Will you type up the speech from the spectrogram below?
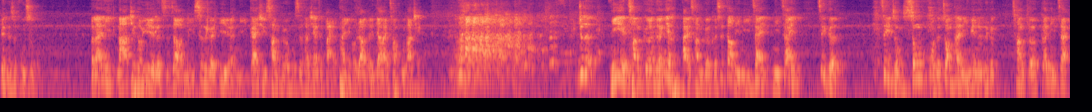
变成是负数的。本来你拿街头艺人的执照，你是那个艺人，你该去唱歌，不是？他现在是摆了摊以后，让人家来唱，付他钱。就是你也唱歌，人也很爱唱歌，可是到底你在你在这个这种生活的状态里面的那个唱歌，跟你在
